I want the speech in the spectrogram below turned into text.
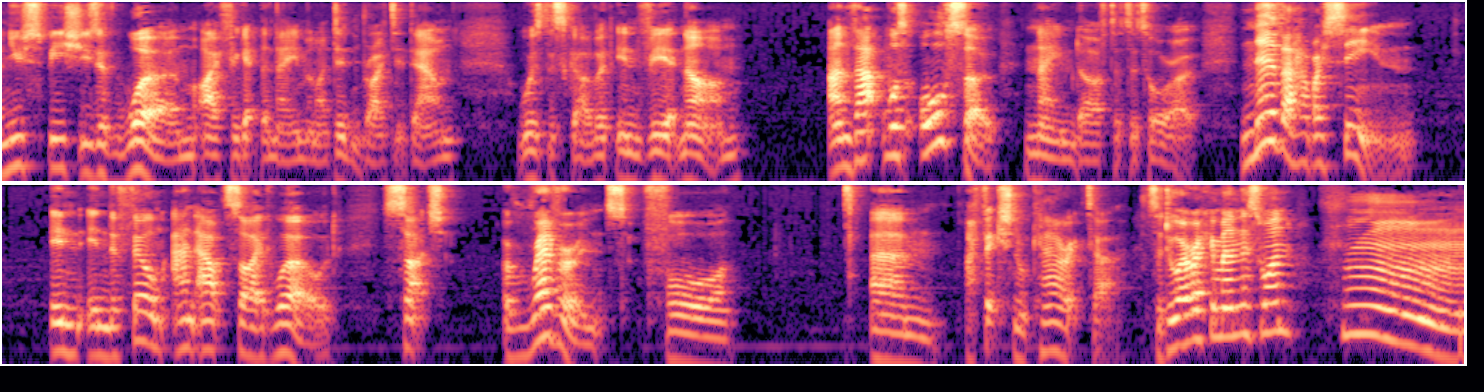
new species of worm, I forget the name and I didn't write it down, was discovered in Vietnam. And that was also named after Totoro. Never have I seen in, in the film and outside world such a reverence for um, a fictional character. So, do I recommend this one? Hmm.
